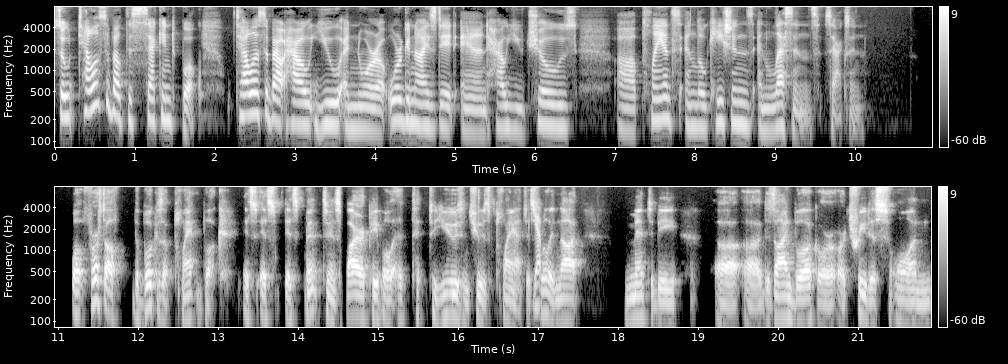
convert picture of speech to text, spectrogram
So tell us about the second book. Tell us about how you and Nora organized it and how you chose uh, plants and locations and lessons, Saxon. Well, first off, the book is a plant book. It's it's it's meant to inspire people to, to use and choose plants. It's yep. really not meant to be uh, a design book or, or treatise on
